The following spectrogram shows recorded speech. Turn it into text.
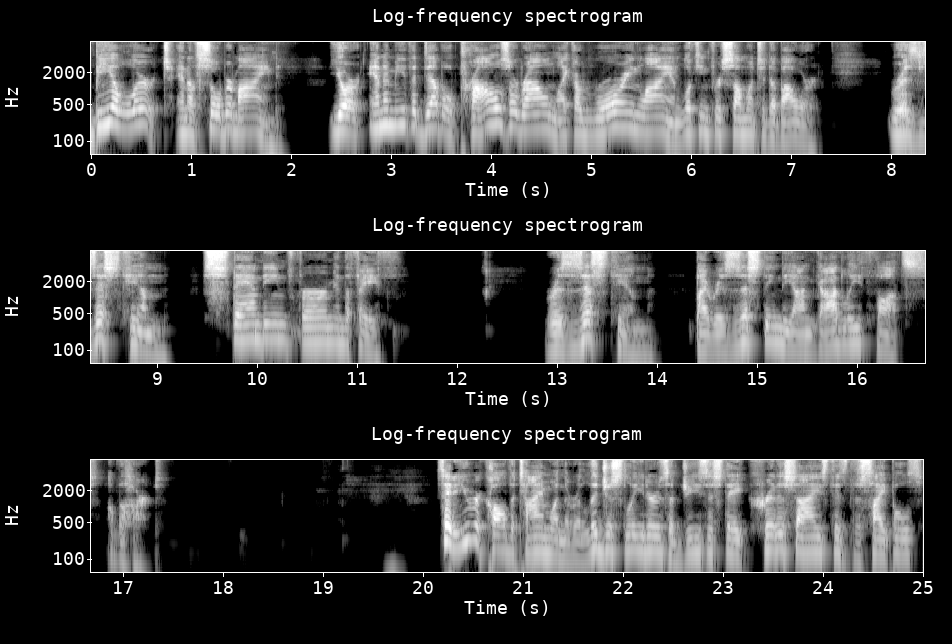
be alert and of sober mind. Your enemy, the devil, prowls around like a roaring lion looking for someone to devour. Resist him, standing firm in the faith. Resist him by resisting the ungodly thoughts of the heart. Say, do you recall the time when the religious leaders of Jesus' day criticized his disciples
